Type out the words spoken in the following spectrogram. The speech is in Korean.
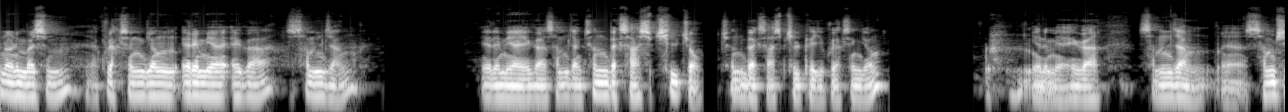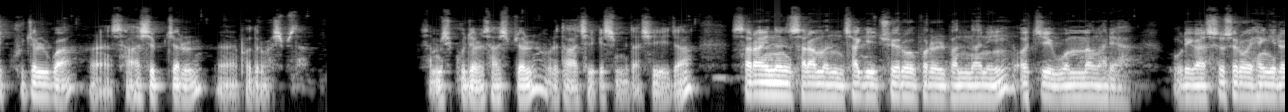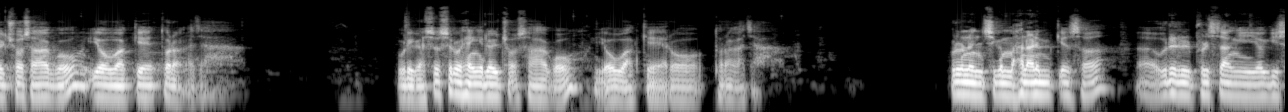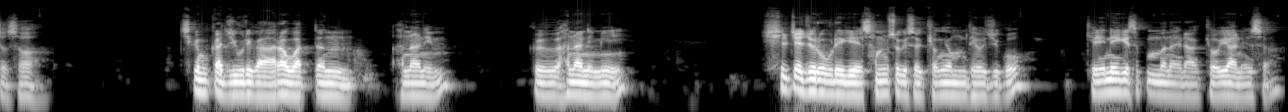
하나님 말씀 구약성경 에레미야애가 3장 에레미야애가 3장 1147쪽 1147페이지 구약성경 에레미야애가 3장 39절과 40절을 보도록 하십시다. 39절 40절 우리 다 같이 읽겠습니다. 시작. 살아있는 사람은 자기 죄로 벌을 받나니 어찌 원망하랴 우리가 스스로 행위를 조사하고 여호와께 돌아가자. 우리가 스스로 행위를 조사하고 여호와께로 돌아가자. 우리는 지금 하나님께서 어, 우리를 불쌍히 여기셔서 지금까지 우리가 알아왔던 하나님, 그 하나님이 실제적으로 우리에게 삶 속에서 경험되어지고 개인에게서뿐만 아니라 교회 안에서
